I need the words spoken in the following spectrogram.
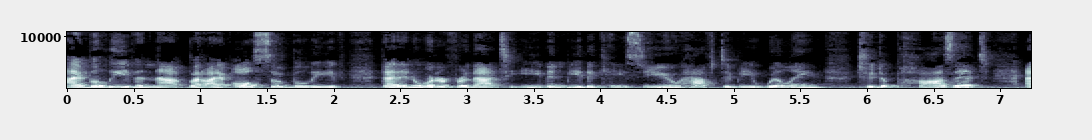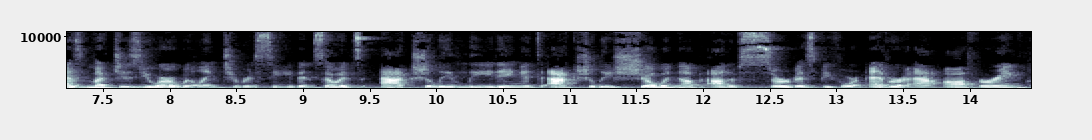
I believe in that, but I also believe that in order for that to even be the case, you have to be willing to deposit as much as you are willing to receive. And so it's actually leading, it's actually showing up out of service before ever offering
